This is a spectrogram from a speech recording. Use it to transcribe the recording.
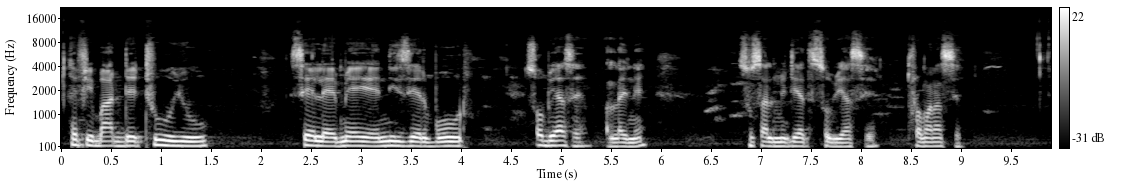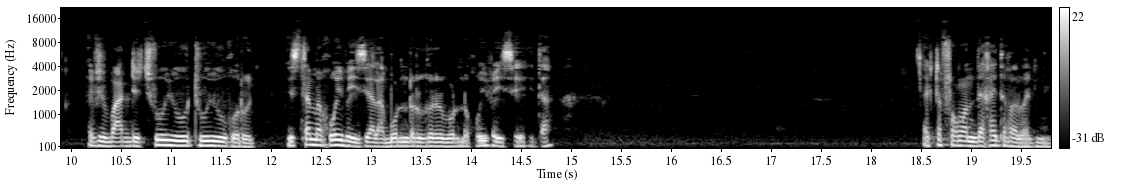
হ্যাপি বার্থডে টু ইউ ছেলে মেয়ে নিজের বউর ছবি আছে অনলাইনে সোশ্যাল মিডিয়াতে ছবি আছে প্রমাণ আছে happy birthday to you to you করুন ইসলামে কই পাইছে আলা বন্ডর ঘরের বন্ড কই পাইছে এটা একটা প্রমাণ দেখাইতে পারবেন নি।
